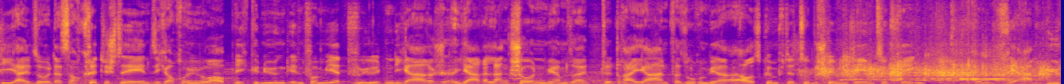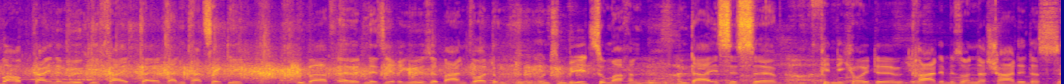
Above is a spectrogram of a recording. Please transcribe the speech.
die also das auch kritisch sehen, sich auch überhaupt nicht genügend informiert fühlten, Jahre, jahrelang schon. Wir haben seit drei Jahren versuchen wir Auskünfte zu bestimmten Themen zu kriegen und sie haben überhaupt keine Möglichkeit, äh, dann tatsächlich über äh, eine seriöse Beantwortung uns ein Bild zu machen. Und da ist es, äh, finde ich, heute gerade besonders schade, dass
